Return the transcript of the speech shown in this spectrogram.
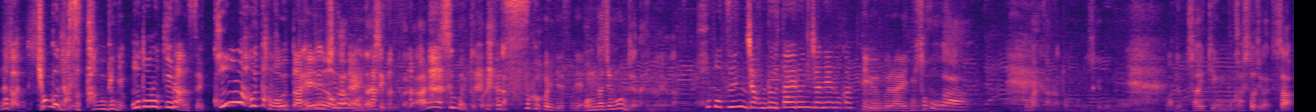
なんか曲出すたんびに驚きなんですよ。こんな歌も歌えんのみたいな。違うもん出してくるからあれがすごいところやな。すごいですね。同じもんじゃないのよな。ほぼ全ジャンル歌えるんじゃねえのかっていうぐらいに、うん、そこがうまいかなと思うまあでも最近昔と違ってさ、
